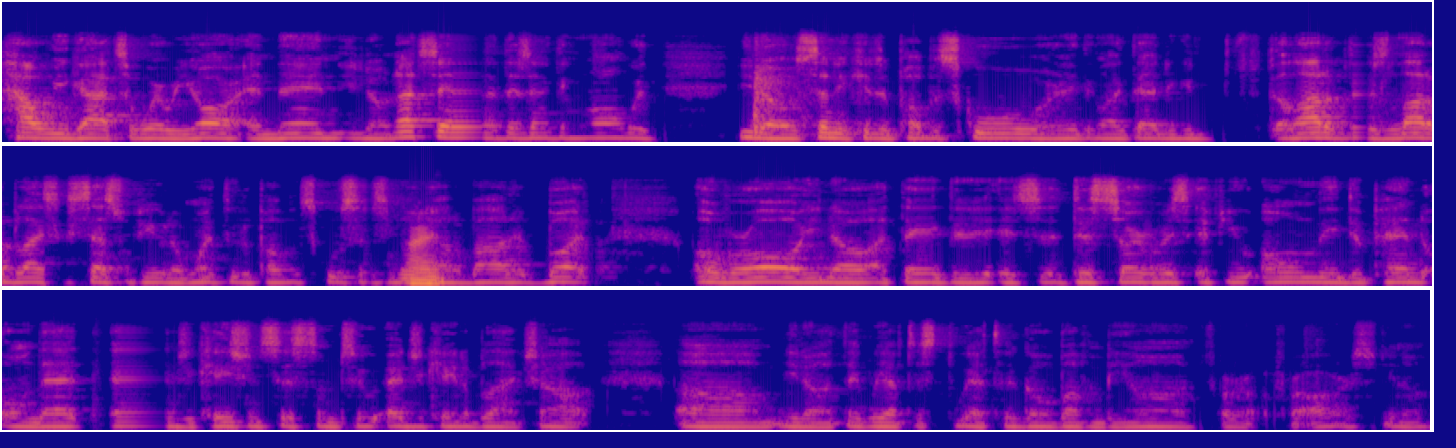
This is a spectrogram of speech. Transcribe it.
how we got to where we are, and then you know not saying that there's anything wrong with you know sending kids to public school or anything like that. You could a lot of there's a lot of black successful people that went through the public school system, no Right. doubt about it, but overall, you know, I think that it's a disservice if you only depend on that education system to educate a black child. Um, you know, I think we have to we have to go above and beyond for for ours. You know.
